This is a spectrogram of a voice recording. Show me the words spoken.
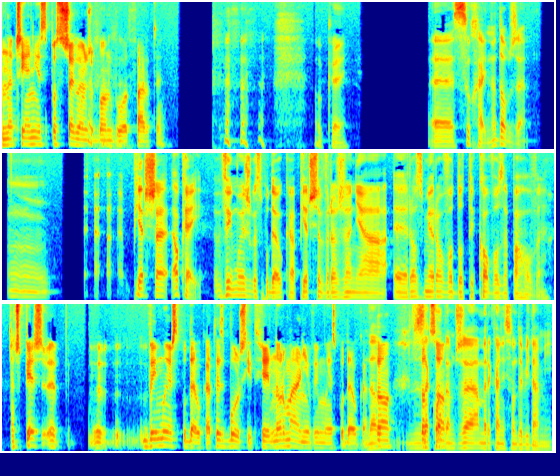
Znaczy ja nie spostrzegłem, żeby on był otwarty. Okej. Okay. E, słuchaj, no dobrze. Pierwsze, okej, okay. wyjmujesz go z pudełka, pierwsze wrażenia e, rozmiarowo-dotykowo-zapachowe. Znaczy, pierwszy, wyjmujesz z pudełka, to jest bullshit, się normalnie wyjmuje z pudełka. No, to, zakładam, że Amerykanie są debilami.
